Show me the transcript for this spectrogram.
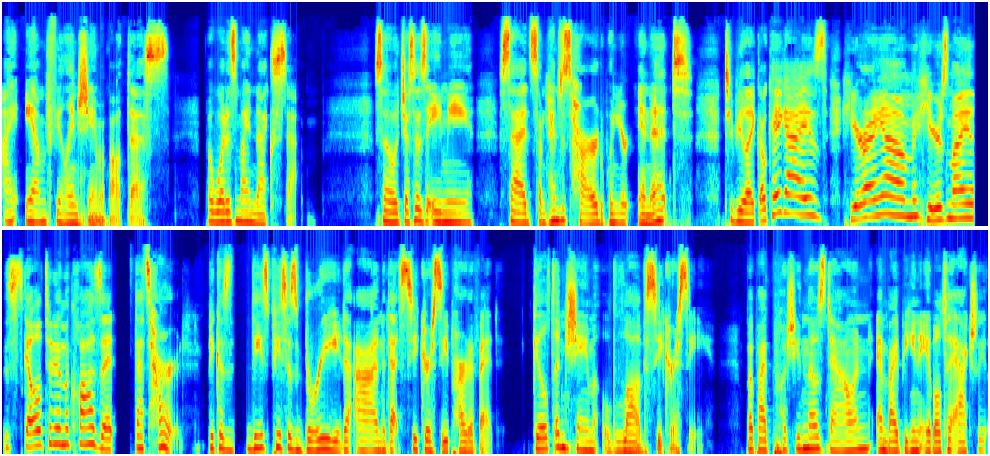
I am feeling shame about this, but what is my next step? So just as Amy said, sometimes it's hard when you're in it to be like, okay, guys, here I am. Here's my skeleton in the closet. That's hard because these pieces breed on that secrecy part of it. Guilt and shame love secrecy. But by pushing those down and by being able to actually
